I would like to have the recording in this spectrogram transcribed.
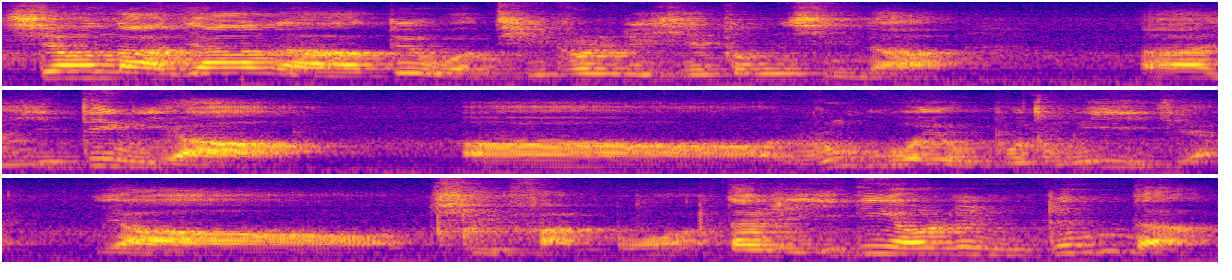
希望大家呢对我提出的这些东西呢，呃，一定要呃，如果有不同意见，要去反驳，但是一定要认真的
